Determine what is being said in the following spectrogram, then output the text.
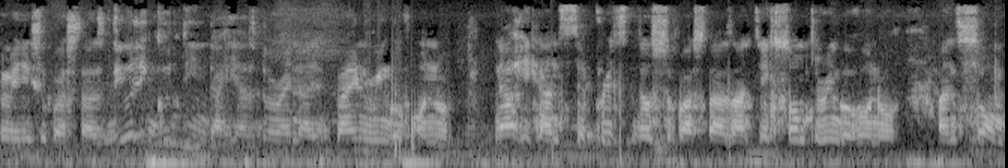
many superstars. The only good thing that he has done right now is buying Ring of Honor. Now he can separate those superstars and take some to Ring of Honor and some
